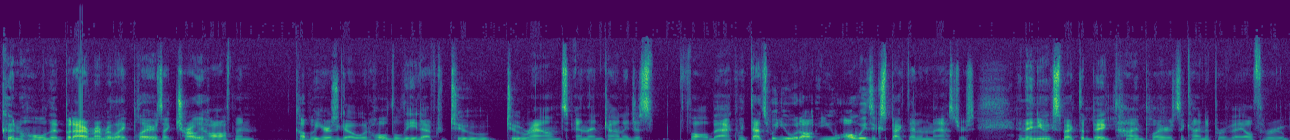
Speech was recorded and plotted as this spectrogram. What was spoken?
couldn't hold it. But I remember like players like Charley Hoffman a couple years ago would hold the lead after two two rounds and then kind of just fall back. Like that's what you would all, you always expect that in the Masters, and then you expect the big time players to kind of prevail through.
